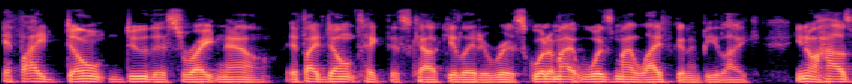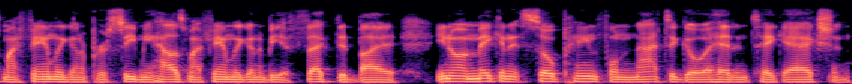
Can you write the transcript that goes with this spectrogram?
if I don't do this right now? If I don't take this calculated risk, what am I? What's my life going to be like? You know, how's my family going to perceive me? How's my family going to be affected by it? You know, I'm making it so painful not to go ahead and take action.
